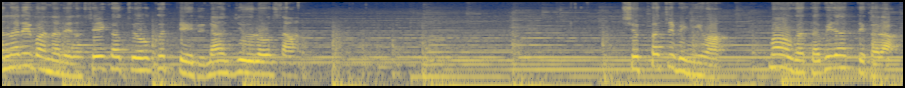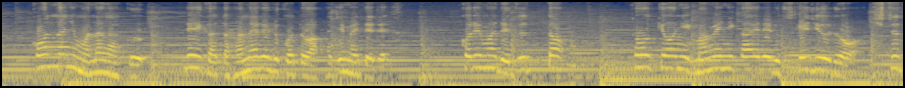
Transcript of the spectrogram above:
離れ離れの生活を送っている團十郎さん。出発日には真央が旅立ってからこんなにも長くレイカと離れることは初めてです。これまでずっと東京にまめに帰れるスケジュールをし続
